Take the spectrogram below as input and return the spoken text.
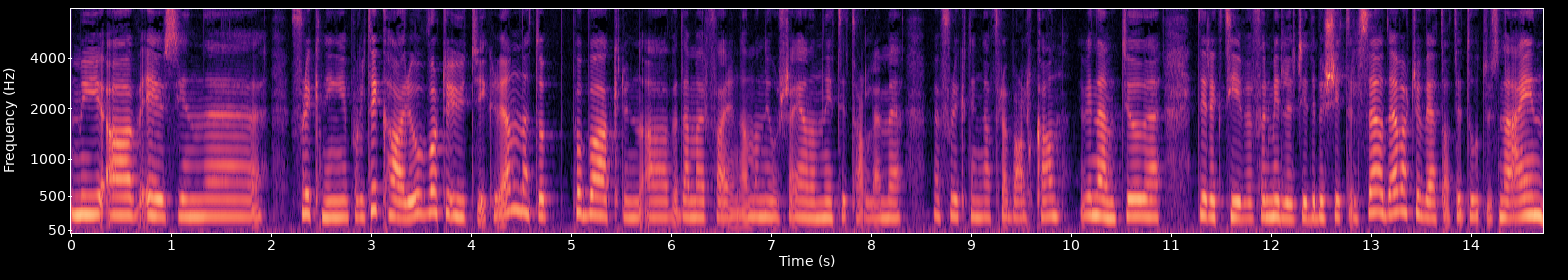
Mye av EU sin eh, flyktningpolitikk har jo blitt utviklet nettopp på bakgrunn av de erfaringene man gjorde seg gjennom 90-tallet med, med, flyktninger fra Balkan. Vi nevnte jo det direktivet for midlertidig beskyttelse, og det ble jo vedtatt i 2001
